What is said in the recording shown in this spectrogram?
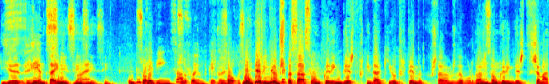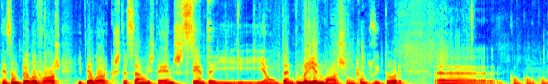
e a Reentém, sim, é? sim, sim. Um bocadinho, só, só, foi um bocadinho. Só, só, um bocadinho. Vamos passar só um bocadinho deste, porque ainda há aqui outro tema que gostávamos de abordar. Uhum. Só um uhum. bocadinho deste. Chama a atenção pela voz e pela orquestração. Isto é anos 60 e, e é um tango de Mariano Mors, um compositor uh, com, com, com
